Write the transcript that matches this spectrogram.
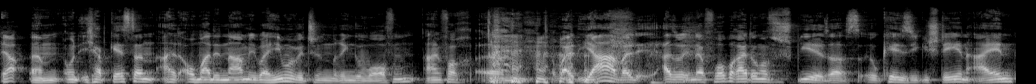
Ja. Ähm, und ich habe gestern halt auch mal den Namen Ibrahimovic in den Ring geworfen. Einfach, ähm, weil, ja, weil, also in der Vorbereitung aufs Spiel, das, okay, sie gestehen ein,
